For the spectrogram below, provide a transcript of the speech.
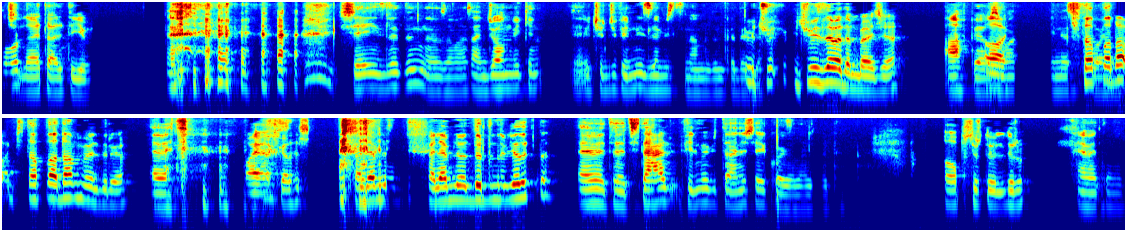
or- Cinayet aleti gibi. şey izledin mi o zaman? Sen John Wick'in e, üçüncü filmini izlemişsin anladığım kadarıyla. Üçü, üçü izlemedim bence. Ah be o Aa, zaman yine Kitapla adam, kitapla adam mı öldürüyor? Evet. Vay arkadaş. Kalemle, kalemle öldürdüğünü biliyorduk da. Evet evet işte her filme bir tane şey koyuyorlar zaten. Absürt öldürüm. Evet evet.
